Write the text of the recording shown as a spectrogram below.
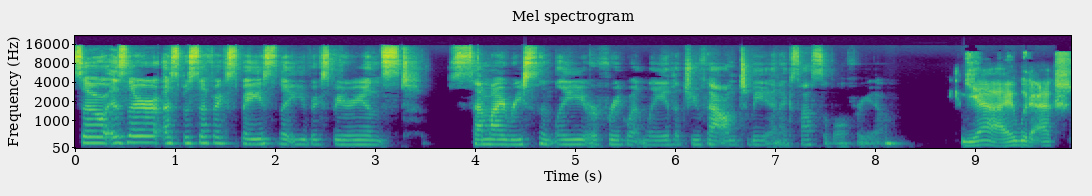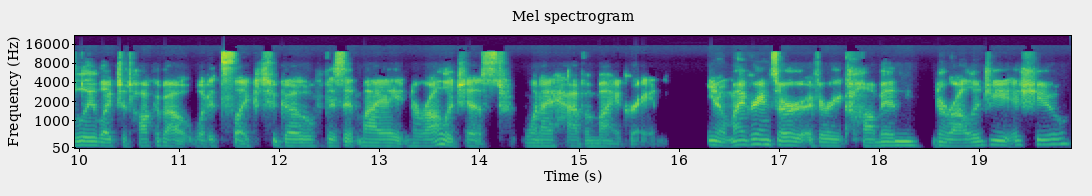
So, is there a specific space that you've experienced semi recently or frequently that you found to be inaccessible for you? Yeah, I would actually like to talk about what it's like to go visit my neurologist when I have a migraine. You know, migraines are a very common neurology issue.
